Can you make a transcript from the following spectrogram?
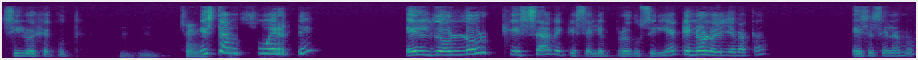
si lo ejecuta. Sí. Es tan fuerte el dolor que sabe que se le produciría que no lo lleva a cabo. Ese es el amor.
